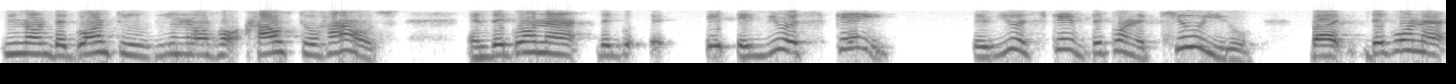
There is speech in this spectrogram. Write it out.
you know they're going to you know house to house, and they're gonna they if, you escape if you escape they're gonna kill you, but they're gonna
